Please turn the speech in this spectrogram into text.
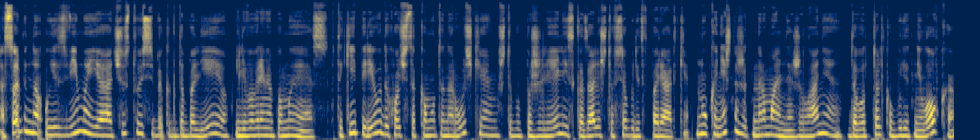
Особенно уязвимо я чувствую себя, когда болею или во время ПМС. В такие периоды хочется кому-то на ручки, чтобы пожалели и сказали, что все будет в порядке. Ну, конечно же, это нормальное желание, да вот только будет неловко,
